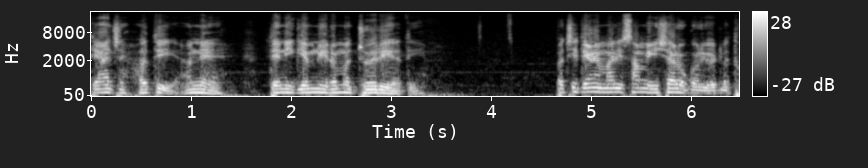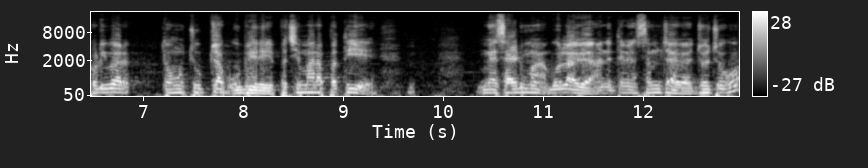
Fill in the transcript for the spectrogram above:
ત્યાં જ હતી અને તેની ગેમની રમત જોઈ રહી હતી. પછી તેણે મારી સામે ઈશારો કર્યો, એટલે થોડી વાર તો હું ચૂપચાપ ઊભી રહી. પછી મારા પતિએ મેં સાઈડમાં બોલાવ્યા અને તેને સમજાવ્યા જોજો હો,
